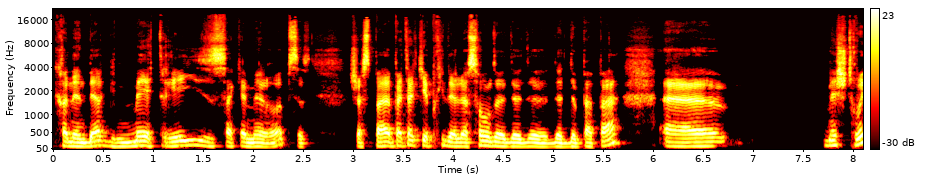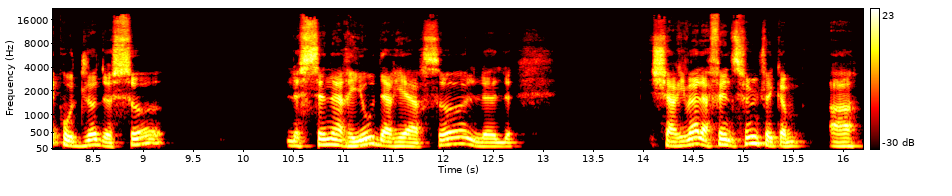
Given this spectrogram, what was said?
Cronenberg maîtrise sa caméra. J'espère peut-être qu'il a pris des leçons de, de, de, de papa. Euh, mais je trouvais qu'au-delà de ça, le scénario derrière ça, je suis arrivé à la fin du film, je fais comme Ah,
